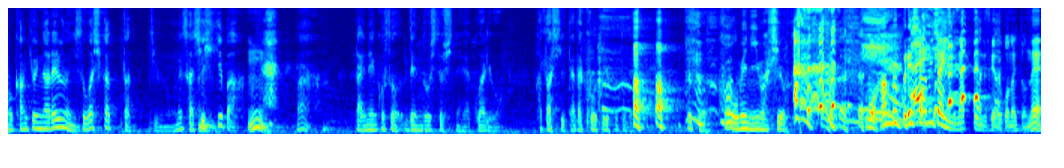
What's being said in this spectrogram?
この環境になれるのに忙しかったっていうのをね差し引けば、うん。まあ来年こそ伝道師としての役割を果たしていただこうということで ちょっと多めに言いましょう。もう半分プレッシャーみたいになってるんですけど この人ね。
